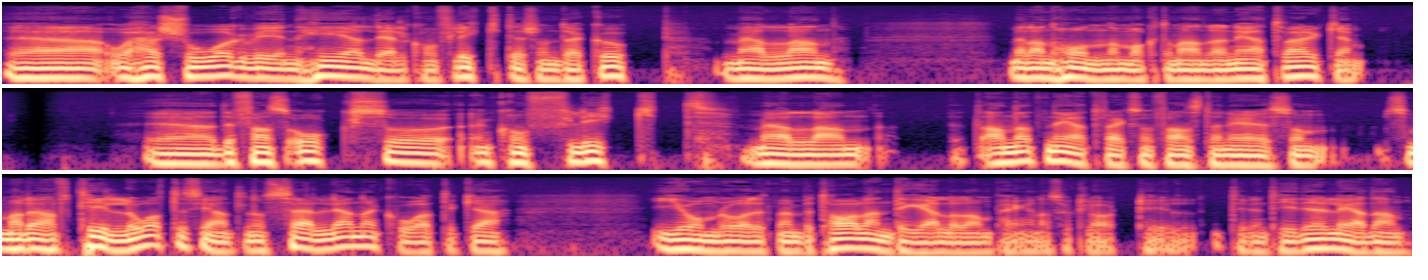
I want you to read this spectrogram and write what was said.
Eh, och här såg vi en hel del konflikter som dök upp mellan, mellan honom och de andra nätverken. Eh, det fanns också en konflikt mellan ett annat nätverk som fanns där nere som, som hade haft tillåtelse egentligen att sälja narkotika i området men betala en del av de pengarna såklart till, till den tidigare ledaren.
